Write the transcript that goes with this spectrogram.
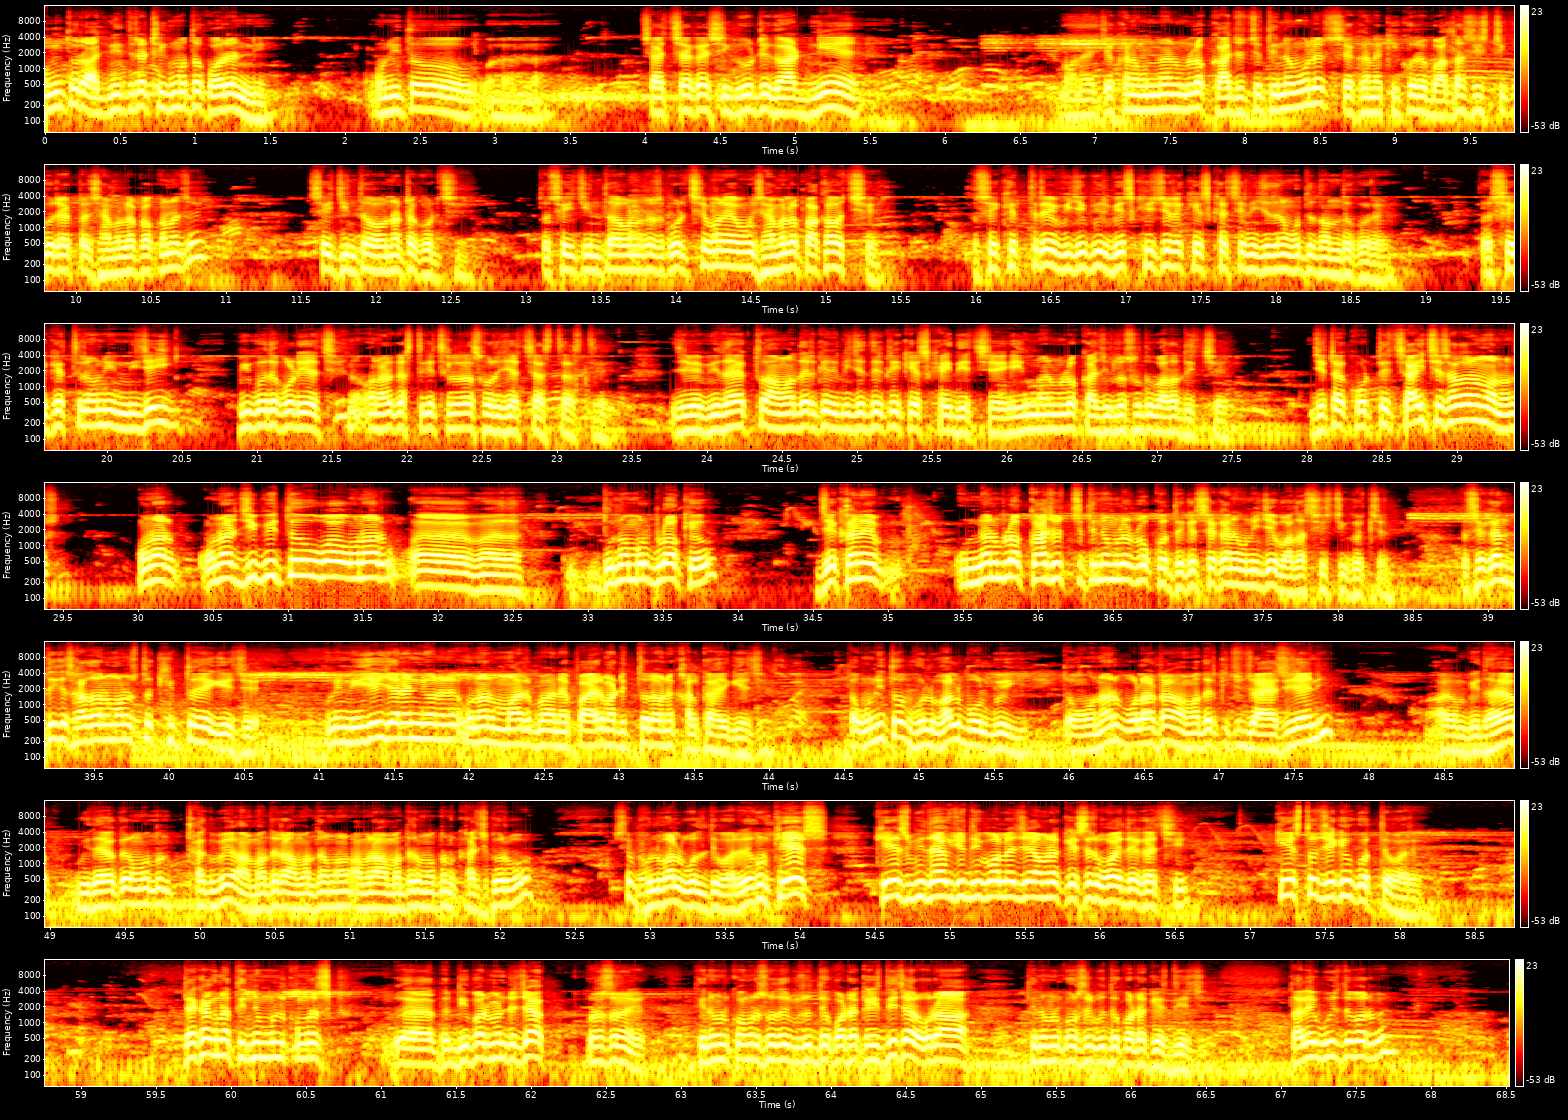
উনি তো রাজনীতিটা ঠিকমতো করেননি। উনি তো চার চাকায় সিকিউরিটি গার্ড নিয়ে মানে যেখানে উন্নয়নমূলক কাজ হচ্ছে তৃণমূলের, সেখানে কী করে বাধা সৃষ্টি করে একটা ঝামেলা পাকানো যায়, সেই চিন্তা ভাবনাটা করছে। তো সেই চিন্তা ভাবনাটা করছে মানে এবং ঝামেলা পাকা হচ্ছে। তো সেক্ষেত্রে বিজেপির বেশ কিছু ছেলে কেস খাচ্ছে নিজেদের মধ্যে দ্বন্দ্ব করে। তো সেক্ষেত্রে উনি নিজেই বিপদে পড়ে যাচ্ছেন, ওনার কাছ থেকে ছেলেরা সরে যাচ্ছে আস্তে আস্তে। যে বিধায়ক তো আমাদেরকে, নিজেদেরকে কেস খাই দিচ্ছে, এই উন্নয়নমূলক কাজগুলো শুধু বাধা দিচ্ছে। যেটা করতে চাইছে সাধারণ মানুষ, ওনার ওনার জীবিতেও বা ওনার দু নম্বর ব্লকেও যেখানে উন্নয়নমূলক কাজ হচ্ছে তৃণমূলের পক্ষ থেকে, সেখানে উনি যে বাধা সৃষ্টি করছেন। তো সেখান থেকে সাধারণ মানুষ তো ক্ষিপ্ত হয়ে গিয়েছে। উনি নিজেই জানেননি ওনার- মার মানে পায়ের মাটির তলা অনেক হালকা হয়ে গিয়েছে। তো উনি তো ভুলভাল বলবেই। তো ওনার বলাটা আমাদের কিছু যায় আসে যায়নি। বিধায়ক, বিধায়কের মতন থাকবে, আমাদের আমাদের, আমরা আমাদের মতন কাজ করব। সে ভুলভাল বলতে পারে। দেখুন, কেস কেস বিধায়ক যদি বলে যে আমরা কেসের ভয় দেখাচ্ছি, কেস তো যে কেউ করতে পারে। দেখাক না, তৃণমূল কংগ্রেস ডিপার্টমেন্টে যাক প্রশাসনের তৃণমূল কংগ্রেস ওদের বিরুদ্ধে কটা কেস দিয়েছে, আর ওরা তৃণমূল কংগ্রেসের বিরুদ্ধে কটা কেস দিয়েছে। তাহলেই বুঝতে পারবেন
